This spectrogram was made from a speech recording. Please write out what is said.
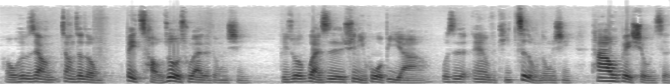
或者像像这种被炒作出来的东西，比如说不管是虚拟货币啊，或是 NFT 这种东西，它会被修正。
